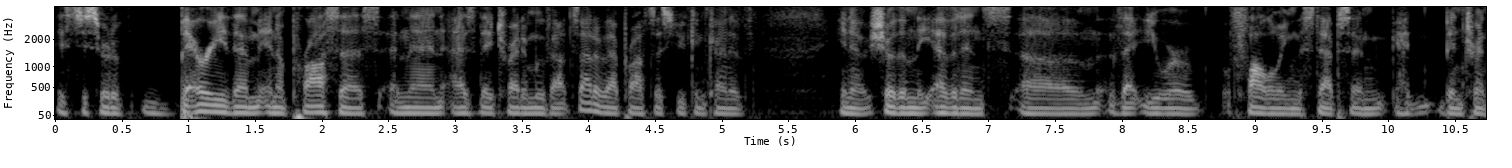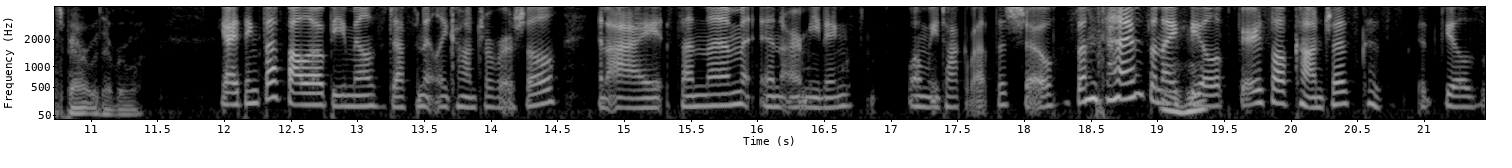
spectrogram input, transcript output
is to sort of bury them in a process. And then as they try to move outside of that process, you can kind of you know, show them the evidence um, that you were following the steps and had been transparent with everyone. Yeah, I think the follow up email is definitely controversial. And I send them in our meetings when we talk about this show sometimes. And mm-hmm. I feel very self conscious because it feels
